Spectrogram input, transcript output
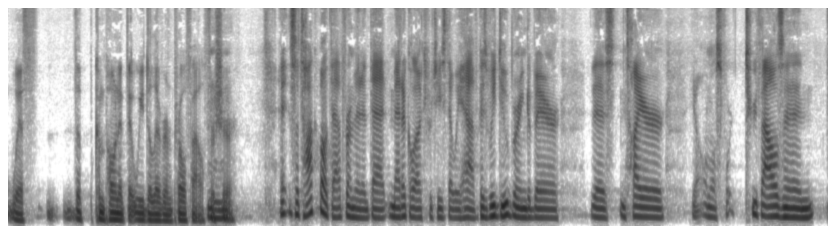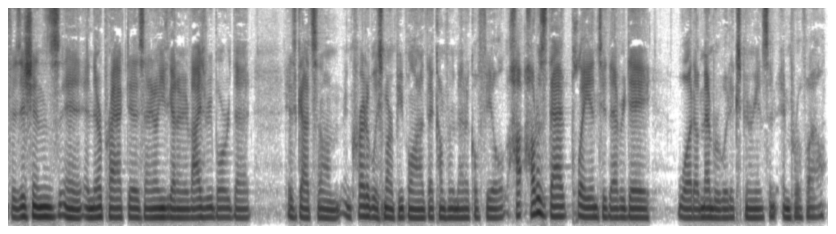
with the component that we deliver in profile for mm-hmm. sure. And so talk about that for a minute, that medical expertise that we have, because we do bring to bear this entire, you know, almost 2,000 physicians in, in, their practice. And I know you've got an advisory board that has got some incredibly smart people on it that come from the medical field. How, how does that play into the everyday, what a member would experience in, in profile?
